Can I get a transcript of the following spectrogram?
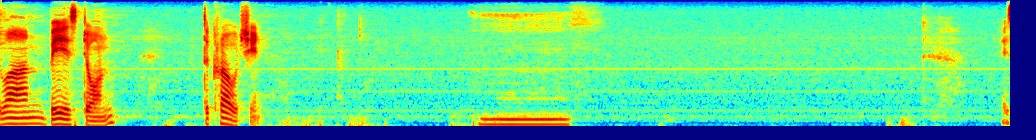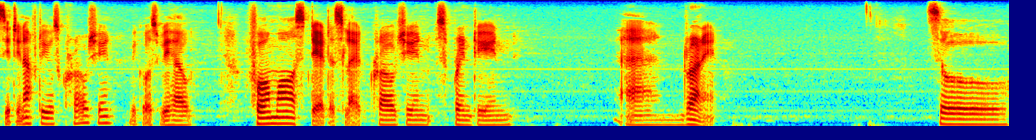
one based on the crouching. Mm. Is it enough to use crouching? Because we have four more status like crouching sprinting and running. So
